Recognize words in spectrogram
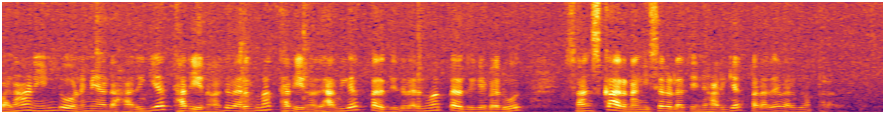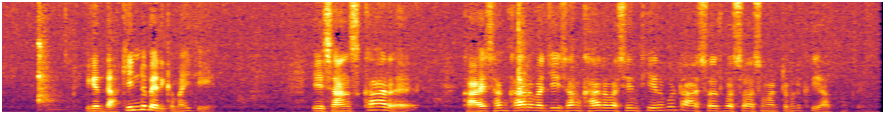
බලහන් ඉන්න ඕනේ මෙයාට හරි ගියත් හරියනවාද වැරදුනත් හරියනවාද හරි ගියත් පරදිද වැරදුනත් පරදිද බැලුවොත් සංස්කාර නම් ඉස්සරලා තියෙන හරි ගියත් පරදයි වැරදුනත් පරදයි. ඒක දකින්න බැරිකමයි තියෙන්නේ. ඒ සංස්කාර කාය සංඛාර වචී සංඛාර වශයෙන් තියෙනකොට ආස්වාද ප්‍රසවාස මට්ටමට ක්‍රියාත්මක වෙනවා.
